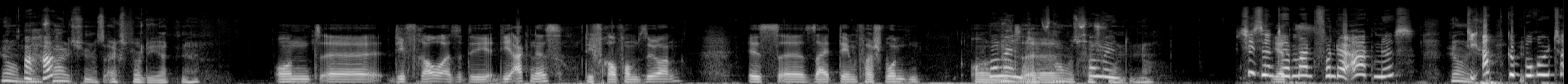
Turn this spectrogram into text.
Ja, mein Aha. Pfeilchen ist explodiert, ne? Und äh, die Frau, also die, die Agnes, die Frau vom Sören, ist äh, seitdem verschwunden. Und, Moment, äh, die Frau ist verschwunden, ne? Sie sind jetzt, der Mann von der Agnes? Ja, die ich, abgebrühte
